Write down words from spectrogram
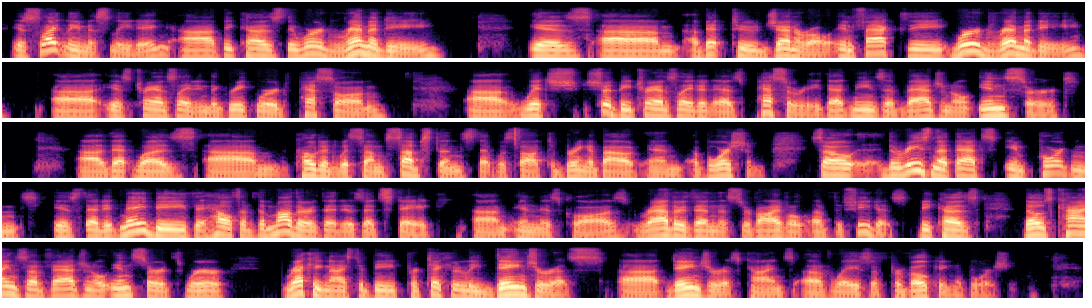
is slightly misleading uh, because the word remedy is um, a bit too general. In fact, the word remedy uh, is translating the Greek word peson, uh, which should be translated as pessary. That means a vaginal insert uh, that was um, coated with some substance that was thought to bring about an abortion. So the reason that that's important is that it may be the health of the mother that is at stake um, in this clause rather than the survival of the fetus, because those kinds of vaginal inserts were recognized to be particularly dangerous, uh, dangerous kinds of ways of provoking abortion.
